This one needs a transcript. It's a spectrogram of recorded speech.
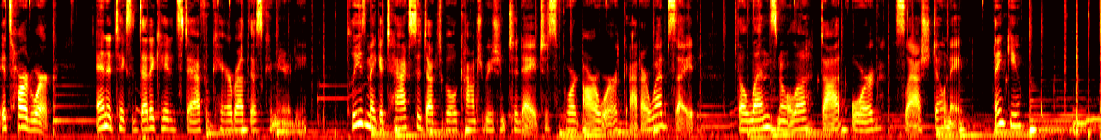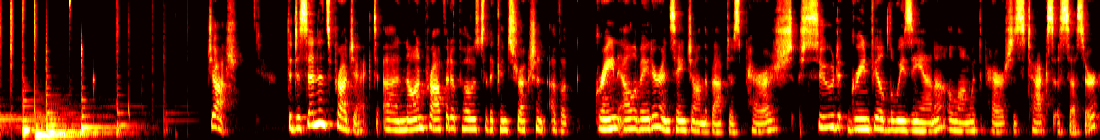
It's hard work, and it takes a dedicated staff who care about this community. Please make a tax-deductible contribution today to support our work at our website, thelensnola.org slash donate. Thank you. Josh, the Descendants Project, a nonprofit opposed to the construction of a grain elevator in St. John the Baptist Parish, sued Greenfield, Louisiana, along with the parish's tax assessor,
